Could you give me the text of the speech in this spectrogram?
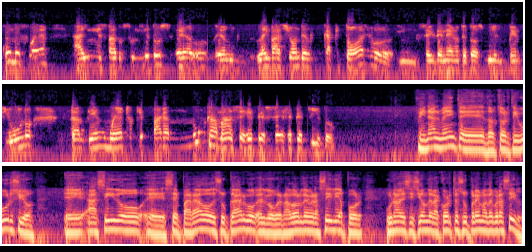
como fue ahí en Estados Unidos el, el, la invasión del Capitolio en 6 de enero de 2021, también un hecho que para nunca más ser repetido. Finalmente, doctor Tiburcio, eh, ha sido eh, separado de su cargo el gobernador de Brasilia por una decisión de la Corte Suprema de Brasil.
